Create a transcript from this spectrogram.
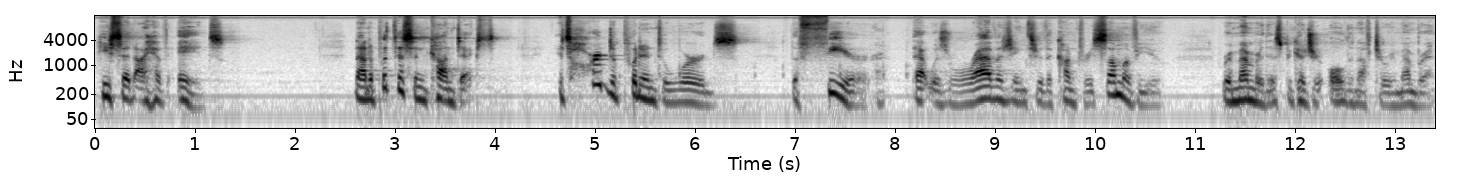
he said, I have AIDS. Now, to put this in context, it's hard to put into words the fear that was ravaging through the country. Some of you remember this because you're old enough to remember it.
